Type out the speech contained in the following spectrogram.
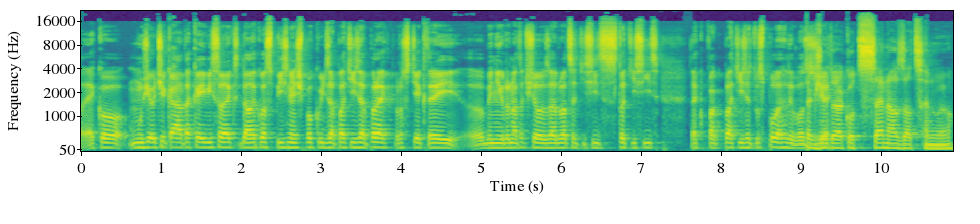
uh, jako může očekávat takový výsledek daleko spíš, než pokud zaplatíš za projekt, prostě, který uh, by někdo natočil za 20 tisíc, 100 tisíc, tak pak platíš za tu spolehlivost. Takže že... je to jako cena za cenu, jo?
